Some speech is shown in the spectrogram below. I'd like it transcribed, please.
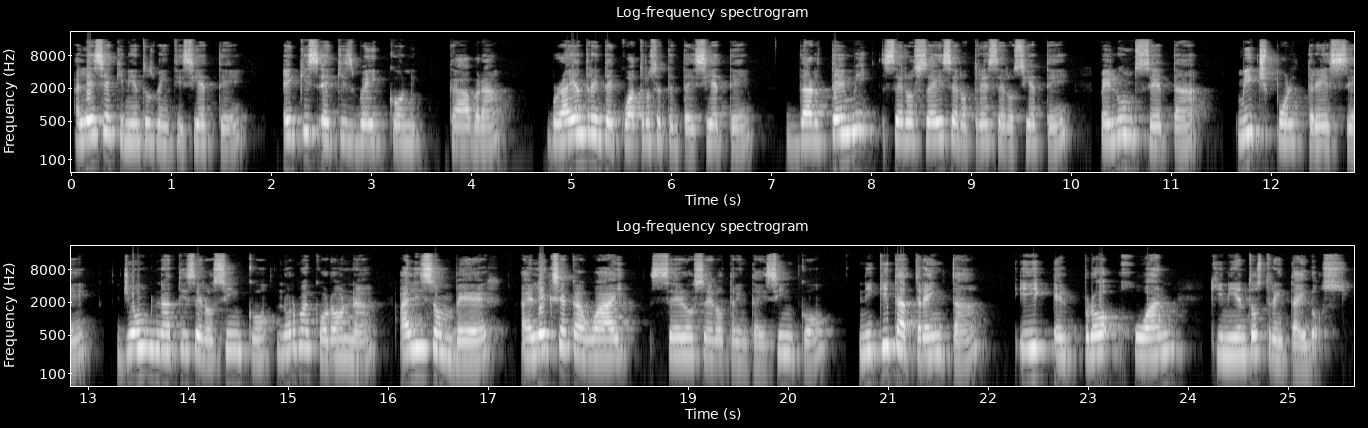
Alesia 527, XX Bacon Cabra, Brian 3477, Dartemi 060307, Pelun Z, Mitch Paul 13, John Nati 05, Norma Corona, Alison Berg, Alexia Kawai 0035, Nikita 30 y el Pro Juan 532.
